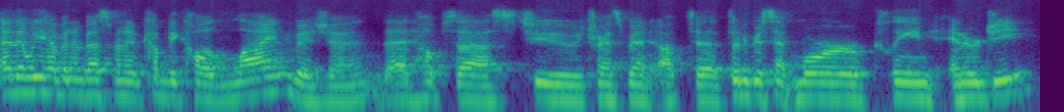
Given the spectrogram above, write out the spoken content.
And then we have an investment in a company called LineVision that helps us to transmit up to 30% more clean energy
